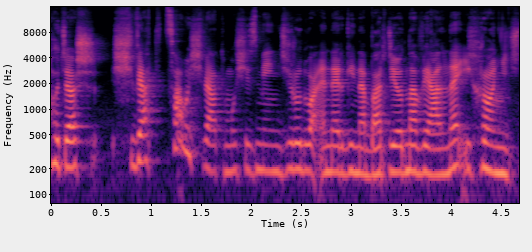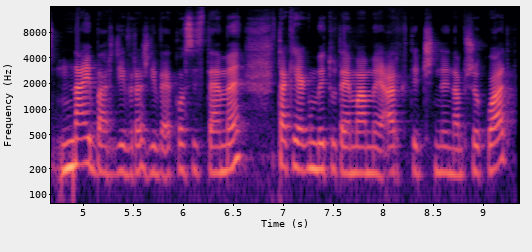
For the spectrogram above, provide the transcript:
Chociaż świat, cały świat musi zmienić źródła energii na bardziej odnawialne i chronić najbardziej wrażliwe ekosystemy, tak jak my tutaj mamy arktyczny na przykład,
